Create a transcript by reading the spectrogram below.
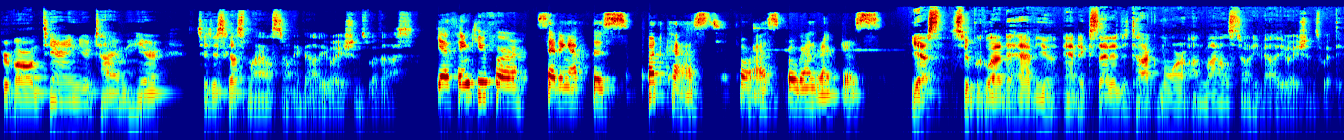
for volunteering your time here to discuss milestone evaluations with us. Yeah, thank you for setting up this podcast for us program directors. Yes, super glad to have you and excited to talk more on milestone evaluations with you.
